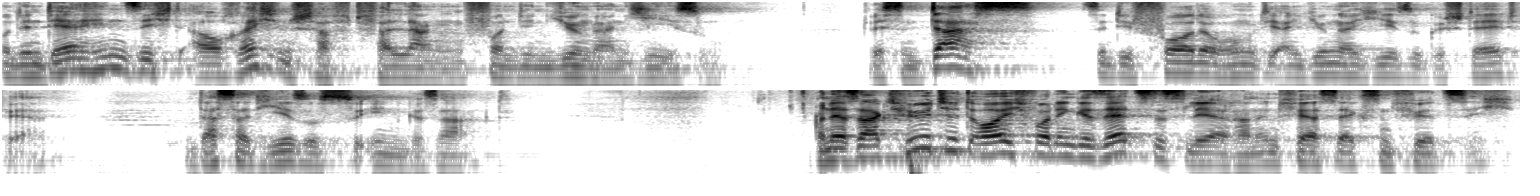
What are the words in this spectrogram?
und in der Hinsicht auch Rechenschaft verlangen von den Jüngern Jesu. Und wissen, das sind die Forderungen, die an Jünger Jesu gestellt werden. Und das hat Jesus zu ihnen gesagt. Und er sagt, hütet euch vor den Gesetzeslehrern in Vers 46.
